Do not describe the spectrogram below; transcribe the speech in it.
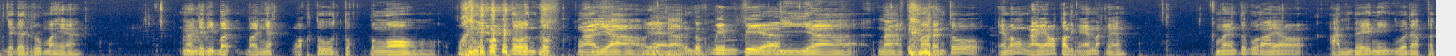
kerja dari rumah ya nah jadi ba- banyak waktu untuk bengong banyak waktu untuk ngayal ya kan Untuk mimpi ya. Iya. Nah kemarin tuh emang ngayal paling enak ya. Kemarin tuh gue ngayal andai nih gue dapet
